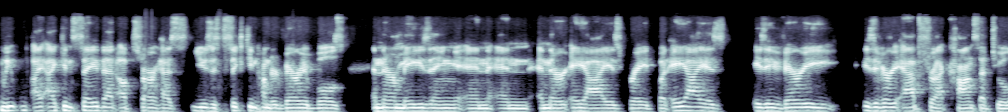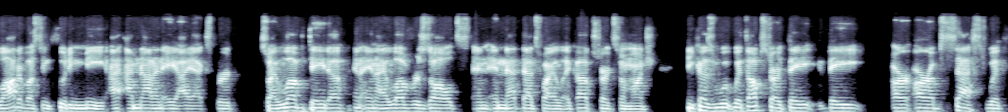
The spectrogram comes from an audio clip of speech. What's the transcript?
we I, I can say that Upstart has uses 1600 variables and they're amazing and and and their AI is great, but AI is is a very is a very abstract concept to a lot of us, including me. I, am not an AI expert, so I love data and, and I love results, and and that that's why I like Upstart so much because w- with Upstart they they are are obsessed with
